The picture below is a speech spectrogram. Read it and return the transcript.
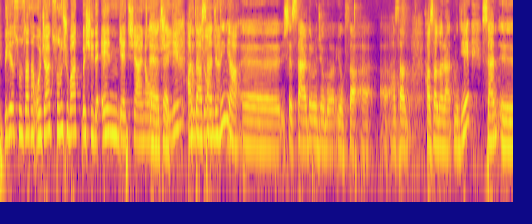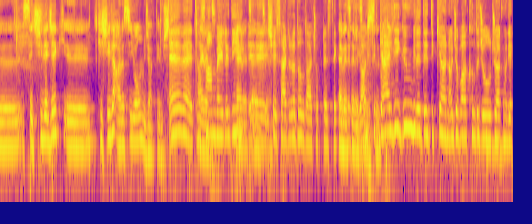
Biliyorsunuz zaten Ocak sonu Şubat başıydı en geç yani onun Evet, şeyi. evet. Hatta sen dedin mı? ya e, işte Serdar Hoca mı yoksa e, Hasan Hasan Arat mı diye sen e, seçilecek e, kişiyle arası iyi olmayacak demiştin. Evet Hasan Evet. Bey'le değil Evet, evet, e, evet. şey Serdar Adalı daha çok destekledi. Evet, evet, Ya evet, işte evet. Geldiği gün bile dedik yani acaba kalıcı olacak mı diye.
